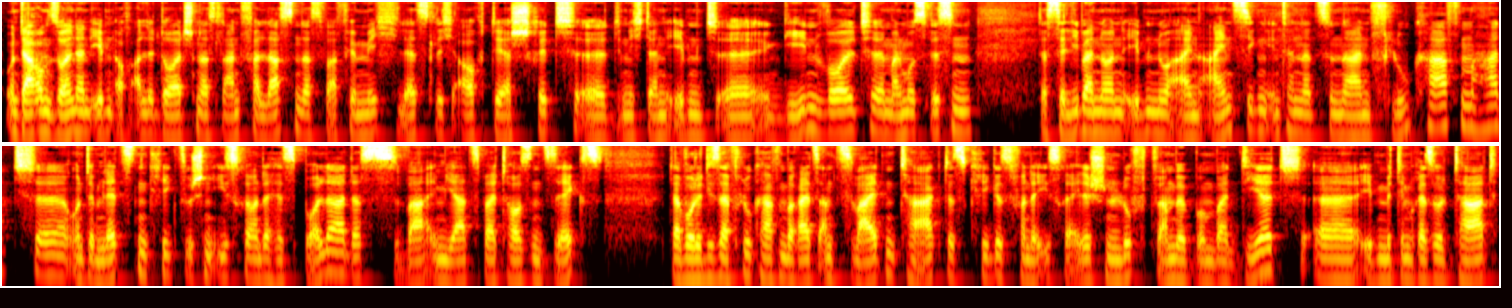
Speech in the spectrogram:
Und darum sollen dann eben auch alle Deutschen das Land verlassen. Das war für mich letztlich auch der Schritt, äh, den ich dann eben äh, gehen wollte. Man muss wissen, dass der Libanon eben nur einen einzigen internationalen Flughafen hat. Äh, und im letzten Krieg zwischen Israel und der Hezbollah, das war im Jahr 2006, da wurde dieser Flughafen bereits am zweiten Tag des Krieges von der israelischen Luftwaffe bombardiert, äh, eben mit dem Resultat,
